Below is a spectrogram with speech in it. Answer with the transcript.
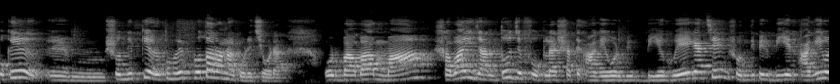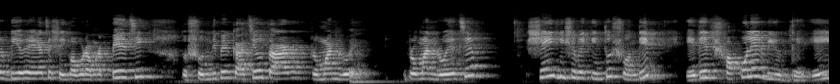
ওকে সন্দীপকে এরকমভাবে প্রতারণা করেছে ওরা। ওর বাবা, মা সবাই জানতো যে ফোকলার সাথে আগে ওর বিয়ে হয়ে গেছে, সন্দীপের বিয়ের আগে ওর বিয়ে হয়ে গেছে, সেই খবর আমরা পেয়েছি। তো সন্দীপের কাছেও তার প্রমাণ রয়ে, প্রমাণ রয়েছে। সেই হিসেবে কিন্তু সন্দীপ এদের সকলের বিরুদ্ধে, এই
